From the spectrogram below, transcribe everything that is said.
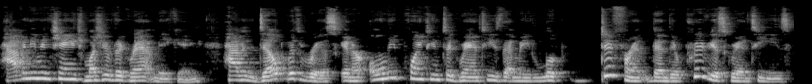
haven't even changed much of their grant making, haven't dealt with risk, and are only pointing to grantees that may look different than their previous grantees,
